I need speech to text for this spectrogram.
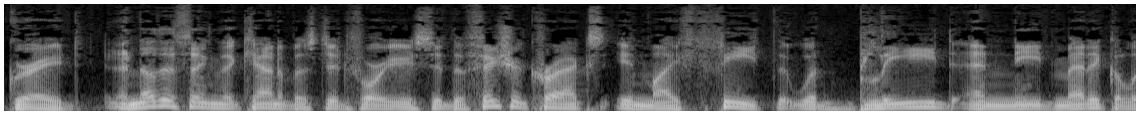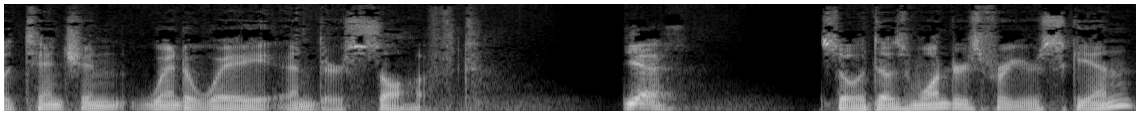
Great. Another thing that cannabis did for you, you said the fissure cracks in my feet that would bleed and need medical attention went away and they're soft. Yes, So it does wonders for your skin.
